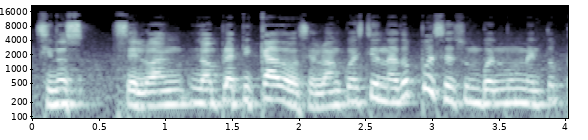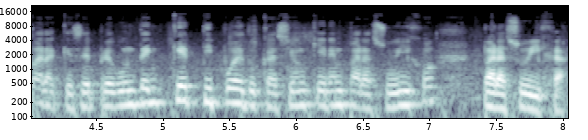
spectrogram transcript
si no se lo han, lo han platicado o se lo han cuestionado, pues es un buen momento para que se pregunten qué tipo de educación quieren para su hijo, para su hija.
